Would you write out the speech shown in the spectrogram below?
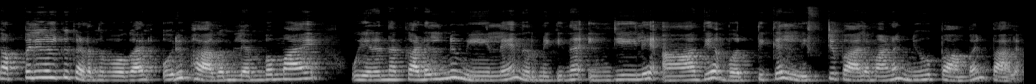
കപ്പലുകൾക്ക് കടന്നുപോകാൻ ഒരു ഭാഗം ലംബമായി ഉയരുന്ന കടലിനു മീലെ നിർമ്മിക്കുന്ന ഇന്ത്യയിലെ ആദ്യ വെർട്ടിക്കൽ ലിഫ്റ്റ് പാലമാണ് ന്യൂ പാമ്പൻ പാലം.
